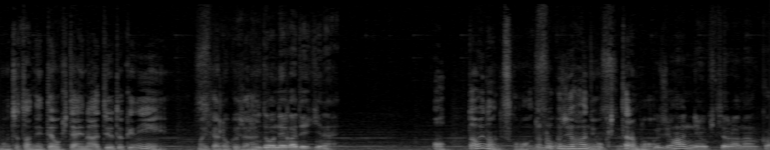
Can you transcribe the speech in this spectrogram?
もうちょっと寝ておきたいなという時にもう一回6時半。二度寝ができないあダメなんですか？もう6時半に起きたらも6う時半に起きたらなんか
